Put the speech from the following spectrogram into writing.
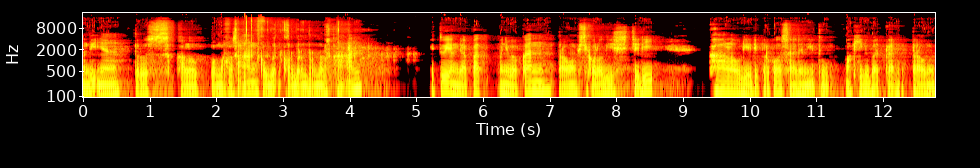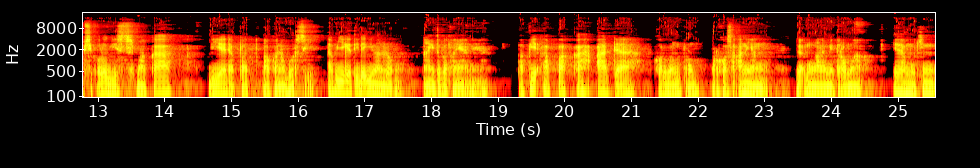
nantinya. Terus kalau pemerkosaan, korban, korban pemerkosaan itu yang dapat menyebabkan trauma psikologis. Jadi kalau dia diperkosa dan itu mengakibatkan trauma psikologis, maka dia dapat melakukan aborsi. Tapi jika tidak gimana dong? Nah itu pertanyaannya. Tapi apakah ada korban perkosaan yang nggak mengalami trauma? Ya mungkin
